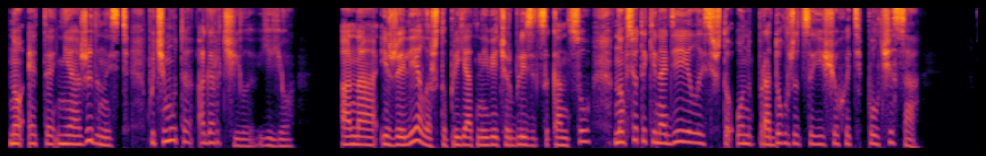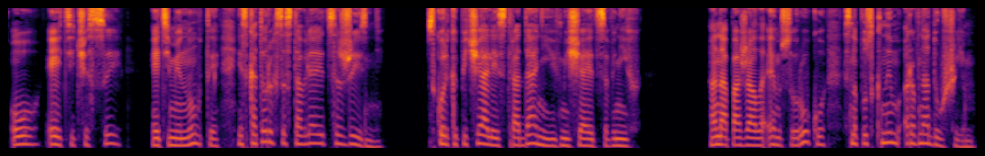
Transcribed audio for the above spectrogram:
но эта неожиданность почему-то огорчила ее. Она и жалела, что приятный вечер близится к концу, но все таки надеялась, что он продолжится еще хоть полчаса. О, эти часы, эти минуты, из которых составляется жизнь. Сколько печали и страданий вмещается в них. Она пожала Эмсу руку с напускным равнодушием.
